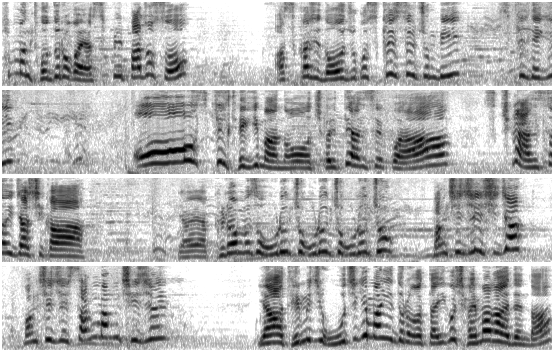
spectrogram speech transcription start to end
한 번 더 들어가야 스킬 빠졌어. 아스까지 넣어주고 스킬 쓸 준비. 스킬 대기. 어 스킬 대기만 어 절대 안 쓸 거야. 스킬 안 써 이 자식아. 야야 그러면서 오른쪽 오른쪽 오른쪽 망치질 시작. 망치질 쌍망치질. 야 데미지 오지게 많이 들어갔다. 이거 잘 막아야 된다.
